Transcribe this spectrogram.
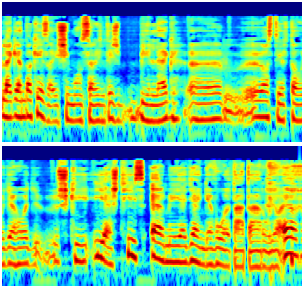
legenda Kézai Simon szerint is billeg. Ő azt írta ugye, hogy ki ilyest hisz, elméje gyenge voltát árulja el,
